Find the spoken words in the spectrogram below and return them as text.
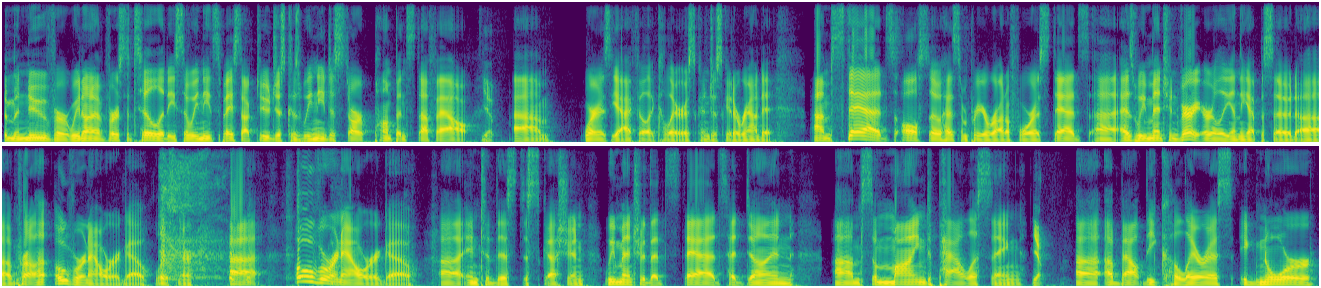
to maneuver. We don't have versatility, so we need Space Dock 2 just because we need to start pumping stuff out. Yep. Um, whereas, yeah, I feel like Keleres can just get around it. Um, Stads also has some pre-errata for us. Stads, uh, as we mentioned very early in the episode, uh, pro- over an hour ago, listener, uh, over an hour ago uh, into this discussion, we mentioned that Stads had done um, some mind palacing Yep. uh, about the Keleres ignore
